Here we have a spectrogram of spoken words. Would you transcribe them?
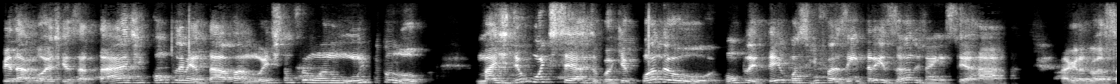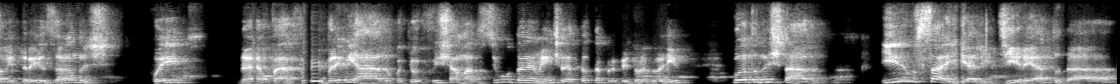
pedagógicas à tarde, complementava à noite, então foi um ano muito louco, mas deu muito certo, porque quando eu completei, eu consegui fazer em três anos, né, encerrar a graduação em três anos, foi né, premiado, porque eu fui chamado simultaneamente, né, tanto da Prefeitura do Rio, quanto no Estado. E eu saí ali direto da,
